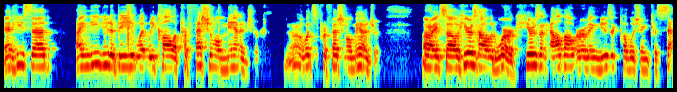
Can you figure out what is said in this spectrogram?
And he said, I need you to be what we call a professional manager. Oh, what's professional manager? All right, so here's how it would work. Here's an Almo Irving music publishing cassette.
